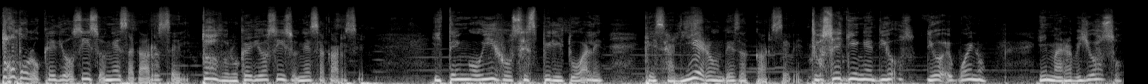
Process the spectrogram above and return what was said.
todo lo que Dios hizo en esa cárcel, todo lo que Dios hizo en esa cárcel. Y tengo hijos espirituales que salieron de esa cárcel. Yo sé quién es Dios. Dios es bueno y maravilloso.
